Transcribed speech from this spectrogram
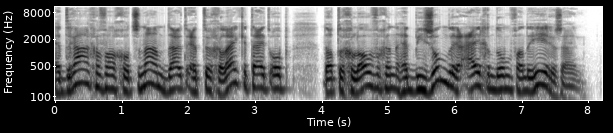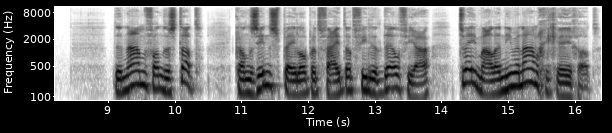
Het dragen van Gods naam duidt er tegelijkertijd op dat de gelovigen het bijzondere eigendom van de Here zijn. De naam van de stad kan zinspelen op het feit dat Philadelphia tweemaal een nieuwe naam gekregen had.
